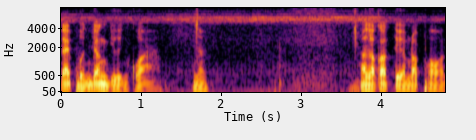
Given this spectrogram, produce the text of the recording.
ได้ผลยั่งยืนกว่านะ แล้วก็เตรียมรับพร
